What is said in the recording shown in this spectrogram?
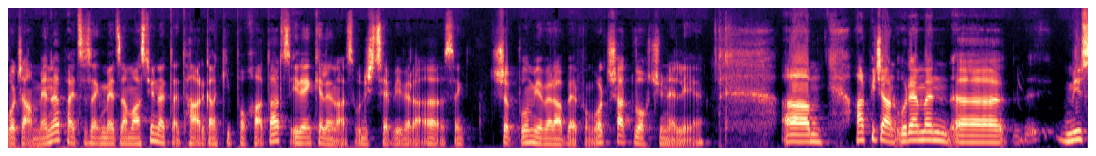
ոչ ամենը, բայց ասենք մեծամասնությունը այդ հարգանքի փոխադարձ իրենք էլ են աս ուրիշ ծեվի վրա, ասենք շփում եւ վերաբերվում, որ շատ ողջունելի է։ Արփի ջան, ուրեմն մյուս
